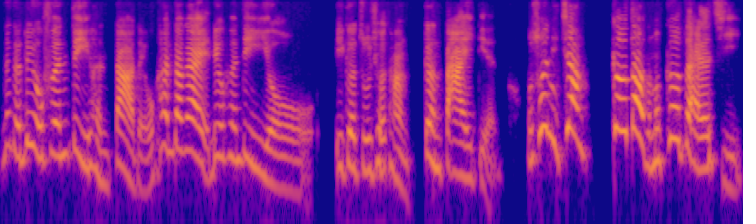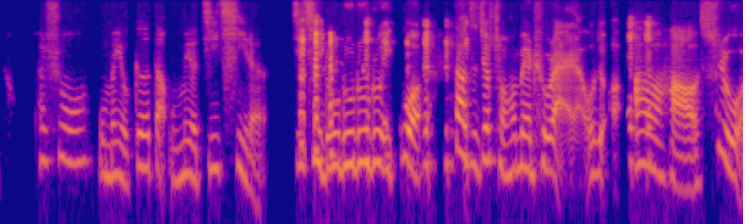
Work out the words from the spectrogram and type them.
那个六分地很大的，我看大概六分地有一个足球场更大一点。”我说：“你这样割稻怎么割得来得及？”他说：“我们有割稻，我们有机器了，机器噜噜噜噜一过，稻子就从后面出来了。”我说：“哦，好，是我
